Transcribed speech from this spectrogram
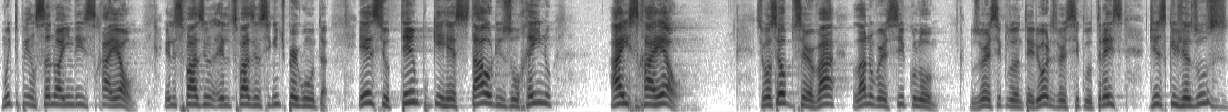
muito pensando ainda em Israel. Eles fazem, eles fazem a seguinte pergunta: Esse é o tempo que restaures o reino a Israel? Se você observar lá no versículo nos versículos anteriores, versículo 3, diz que Jesus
